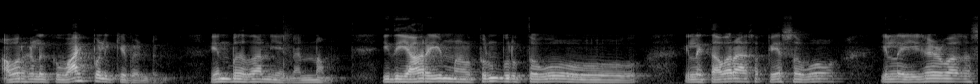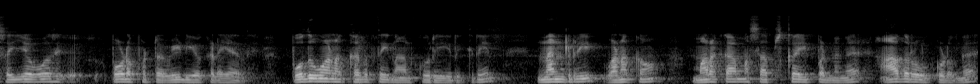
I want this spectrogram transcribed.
அவர்களுக்கு வாய்ப்பளிக்க வேண்டும் என்பதுதான் என் எண்ணம். இது யாரையும் துன்புறுத்தவோ இல்லை தவறாக பேசவோ இல்லை இகழ்வாக செய்யவோ போடப்பட்ட வீடியோ கிடையாது. பொதுவான கருத்தை நான் கூறியிருக்கிறேன். நன்றி வணக்கம். மறக்காமல் சப்ஸ்கிரைப் பண்ணுங்கள் ஆதரவு கொடுங்க.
